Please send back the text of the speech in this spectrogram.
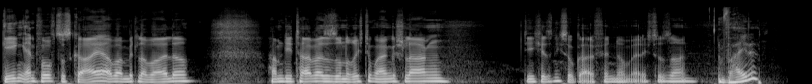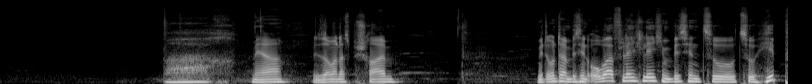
Gegenentwurf zu Sky, aber mittlerweile haben die teilweise so eine Richtung eingeschlagen, die ich jetzt nicht so geil finde, um ehrlich zu sein. Weil? Ach, ja, wie soll man das beschreiben? Mitunter ein bisschen oberflächlich, ein bisschen zu, zu hip.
